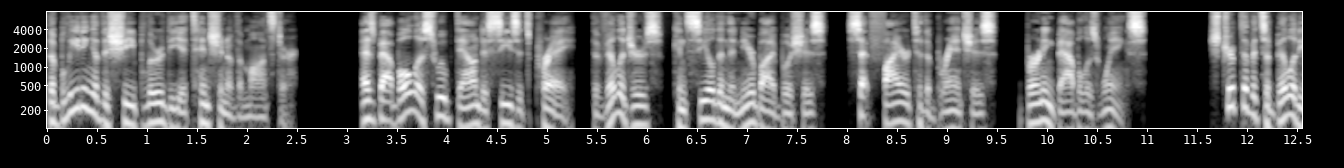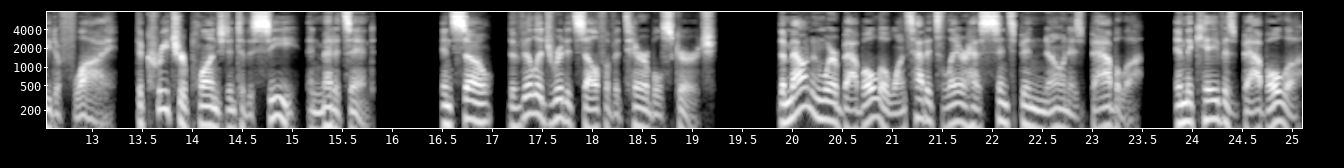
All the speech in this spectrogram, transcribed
The bleating of the sheep lured the attention of the monster. As Babola swooped down to seize its prey, the villagers, concealed in the nearby bushes, set fire to the branches, burning Babola's wings. Stripped of its ability to fly, the creature plunged into the sea and met its end. And so, the village rid itself of a terrible scourge. The mountain where Babola once had its lair has since been known as Babola, and the cave as Babola,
